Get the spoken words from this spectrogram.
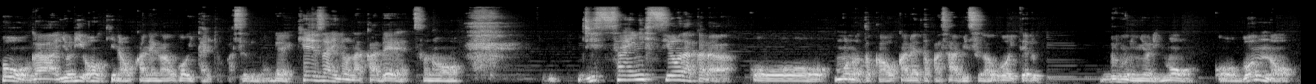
方がより大きなお金が動いたりとかするので、経済の中で、その、実際に必要だから、こう、物とかお金とかサービスが動いてる部分よりも、こう、煩悩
